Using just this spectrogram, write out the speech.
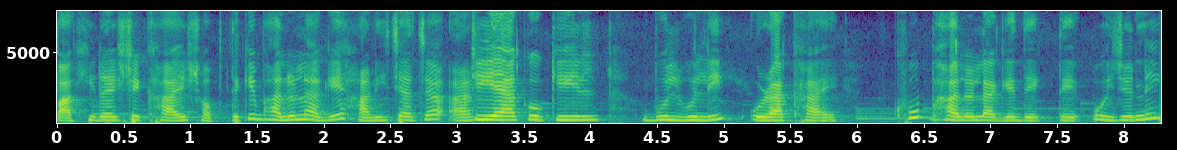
পাখিরা এসে খায়। সব থেকে ভালো লাগে হাঁড়ি চাচা আর টিয়া কোকিল, বুলবুলি, ওরা খায়। খুব ভালো লাগে দেখতে, ওই জন্যই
